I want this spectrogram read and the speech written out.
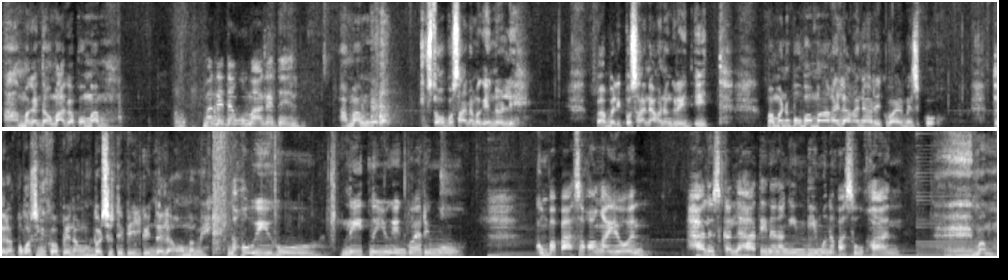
Ah, magandang umaga po, ma'am. Magandang umaga din. Ah, ma'am. Gusto ko po sana mag-enroll eh. Babalik po sana ako ng grade 8. Ma'am, ano po ba mga kailangan na requirements po? Ito lang po kasing kopya ng birth certificate ko yung dala ko, ma'am eh. Naku, Iho. Late na yung inquiry mo. Kung papasok ka ngayon, halos kalahati na nang hindi mo napasukan. Eh, ma'am,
